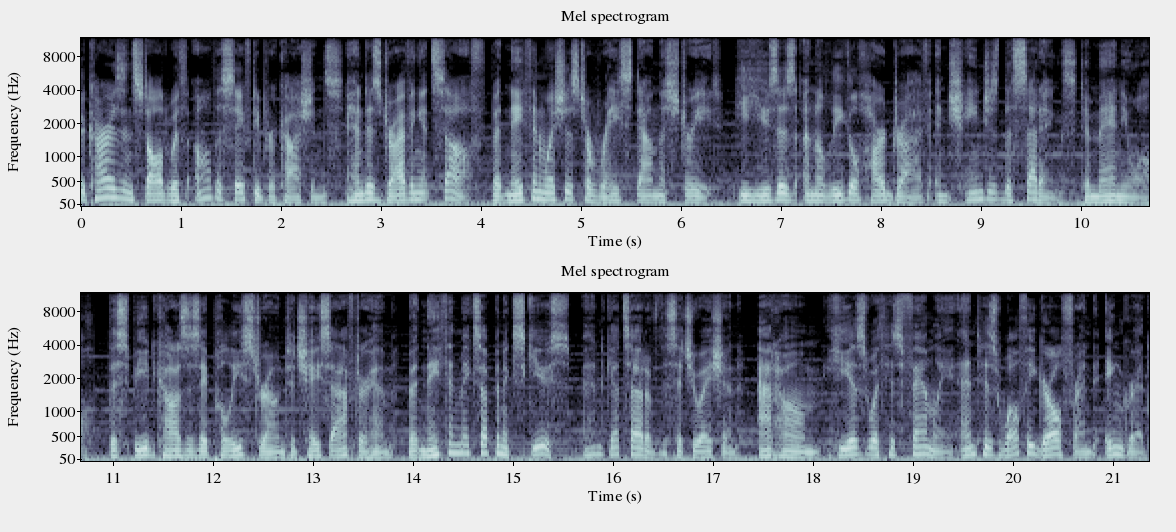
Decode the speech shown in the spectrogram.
The car is installed with all the safety precautions and is driving itself, but Nathan wishes to race down the street. He uses an illegal hard drive and changes the settings to manual. The speed causes a police drone to chase after him, but Nathan makes up an excuse and gets out of the situation. At home, he is with his family and his wealthy girlfriend, Ingrid.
